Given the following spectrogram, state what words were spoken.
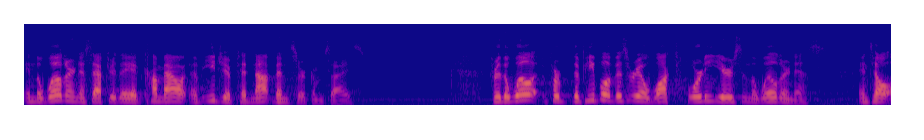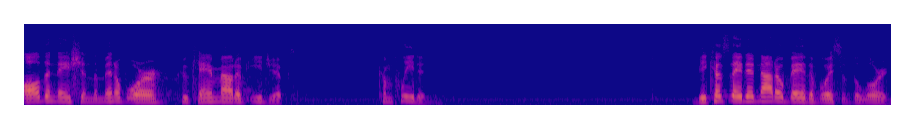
in the wilderness after they had come out of Egypt had not been circumcised. For the, will, for the people of Israel walked 40 years in the wilderness until all the nation, the men of war who came out of Egypt, completed. Because they did not obey the voice of the Lord.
